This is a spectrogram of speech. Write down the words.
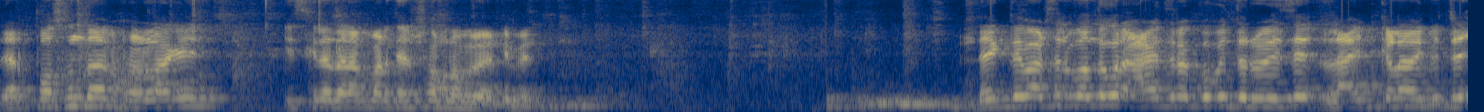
যার পছন্দ হয় ভালো লাগে স্ক্রিনে নাম্বার থেকে সংগ্রহ করে নেবেন। দেখতে পাচ্ছেন বন্ধুগণ আরেক জোড়া কবিতা রয়েছে লাইট কালারের ভিতরে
